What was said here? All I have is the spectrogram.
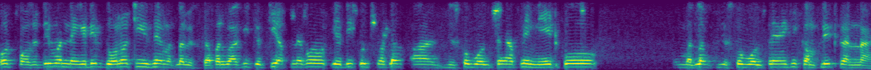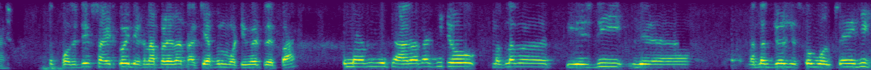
और पॉजिटिव और नेगेटिव दोनों चीज़ है मतलब इसका। पर बाकी क्योंकि अपने को यदि कुछ मतलब जिसको बोलते हैं अपनी नीट को मतलब जिसको बोलते हैं कि कंप्लीट करना है तो पॉजिटिव साइड को ही देखना पड़ेगा ताकि अपन मोटिवेट रह पाए। तो मैं अभी ये चाह रहा था कि जो मतलब पीएचडी मतलब जो जिसको बोलते हैं कि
